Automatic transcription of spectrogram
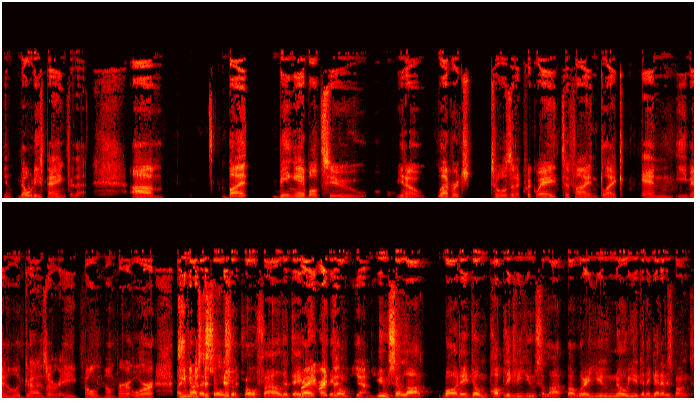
you know nobody's paying for that. Um, but being able to you know leverage tools in a quick way to find like an email address or a phone number or even just a social pivot. profile that they, right, right, they the, don't yeah. use a lot. Well they don't publicly use a lot but where you know you're going to get a response.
